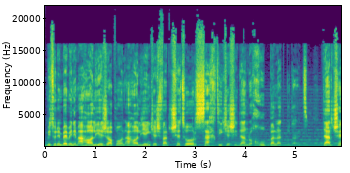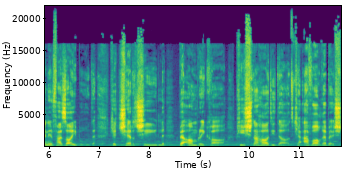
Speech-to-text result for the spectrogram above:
می‌تونیم ببینیم اهالی ژاپن اهالی این کشور چطور سختی کشیدن رو خوب بلد بودند. در چنین فضایی بود که چرچیل به آمریکا پیشنهادی داد که عواقبش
